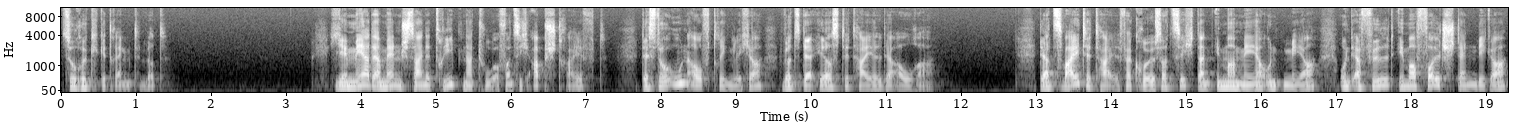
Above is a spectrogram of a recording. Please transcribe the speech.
zurückgedrängt wird. Je mehr der Mensch seine Triebnatur von sich abstreift, desto unaufdringlicher wird der erste Teil der Aura. Der zweite Teil vergrößert sich dann immer mehr und mehr und erfüllt immer vollständiger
